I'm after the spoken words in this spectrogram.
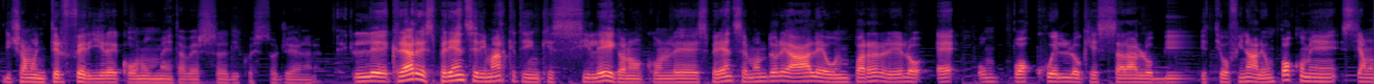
diciamo interferire con un metaverse di questo genere le, creare esperienze di marketing che si legano con le esperienze del mondo reale o in parallelo è un po' quello che sarà l'obiettivo finale, un po' come stiamo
